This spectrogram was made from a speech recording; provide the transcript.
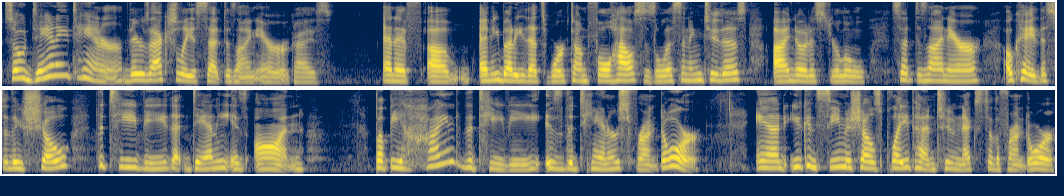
So, Danny Tanner, there's actually a set design error, guys. And if uh, anybody that's worked on Full House is listening to this, I noticed your little set design error. Okay, this, so they show the TV that Danny is on, but behind the TV is the Tanner's front door. And you can see Michelle's playpen too next to the front door.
